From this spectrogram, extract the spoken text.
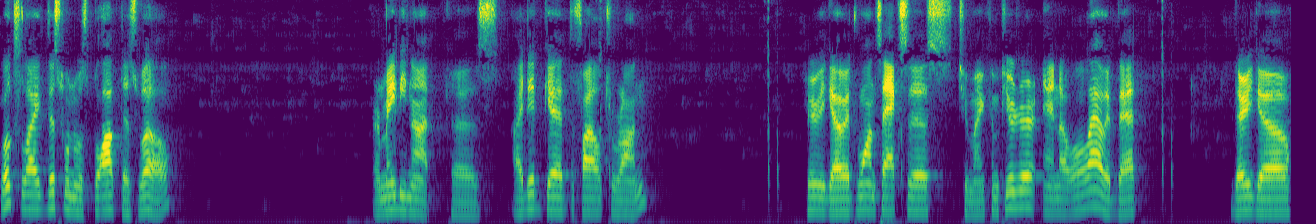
Looks like this one was blocked as well. Or maybe not, because I did get the file to run. Here we go, it wants access to my computer, and I'll allow it that. There you go,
